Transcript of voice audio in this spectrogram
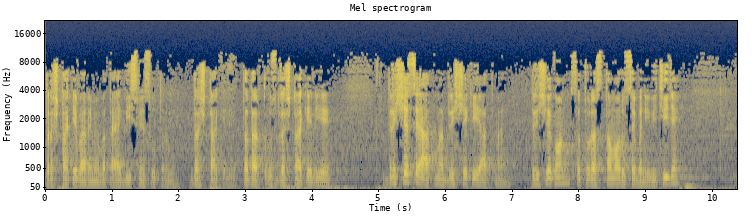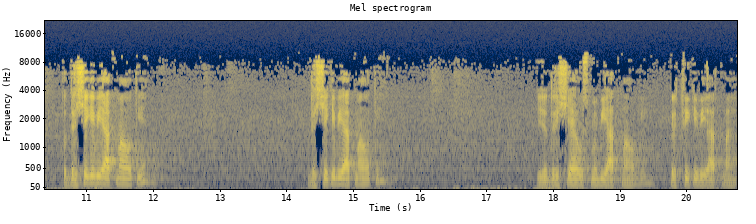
दृष्टा के बारे में बताया बीसवें सूत्र में, दृष्टा के लिए। तदर्थ उस दृष्टा के लिए। दृश्य से आत्मा, दृश्य की आत्मा है। दृश्य कौन? सतुरस्तम और उससे बनी हुई चीज़ें। तो दृश्य की भी आत्मा होती है। दृश्य की भी आत्मा होती है। ये जो दृश्य है, उसमें भी आत्मा होगी। पृथ्वी की भी आत्मा है,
